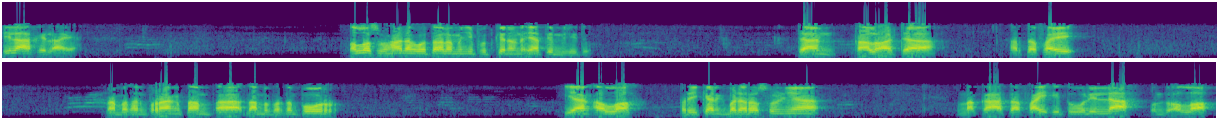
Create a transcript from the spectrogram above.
Ila akhir ayat. Allah Subhanahu wa taala menyebutkan anak yatim di situ. Dan kalau ada harta baik rampasan perang tanpa tanpa bertempur yang Allah berikan kepada Rasulnya maka baik itu lillah untuk Allah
